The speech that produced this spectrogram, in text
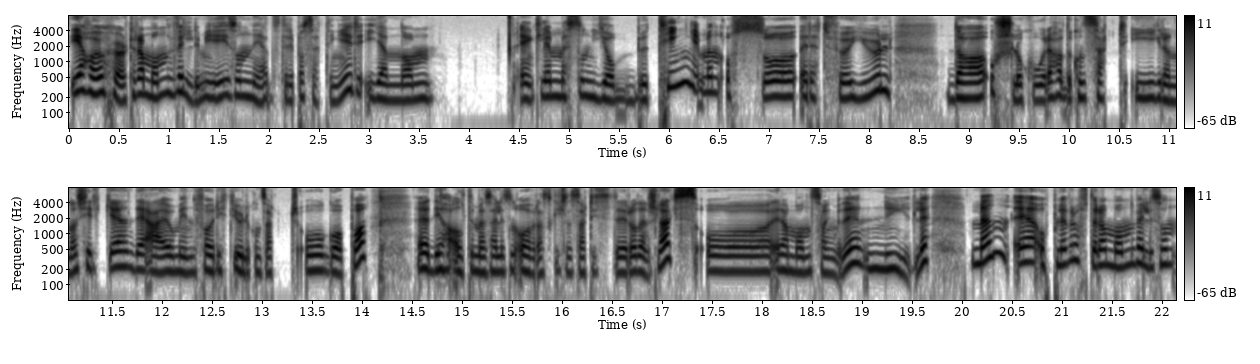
Jeg har jo hørt Ramón veldig mye i sånn nedstrippa settinger gjennom egentlig mest sånn jobbting, men også rett før jul da Oslo-koret hadde konsert i Grønland kirke. Det er jo min favoritt-julekonsert å gå på. Eh, de har alltid med seg litt sånn overraskelsesartister og den slags, og Ramón sang med de. Nydelig. Men jeg opplever ofte Ramón veldig sånn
